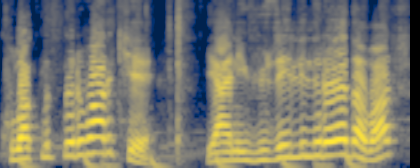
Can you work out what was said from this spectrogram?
kulaklıkları var ki. Yani 150 liraya da var.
